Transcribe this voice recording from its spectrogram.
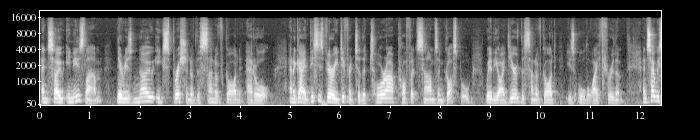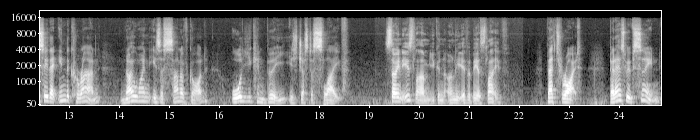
And so in Islam, there is no expression of the Son of God at all. And again, this is very different to the Torah, Prophet, Psalms, and Gospel, where the idea of the Son of God is all the way through them. And so we see that in the Quran, no one is a son of God. All you can be is just a slave. So, in Islam, you can only ever be a slave. That's right. But as we've seen,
